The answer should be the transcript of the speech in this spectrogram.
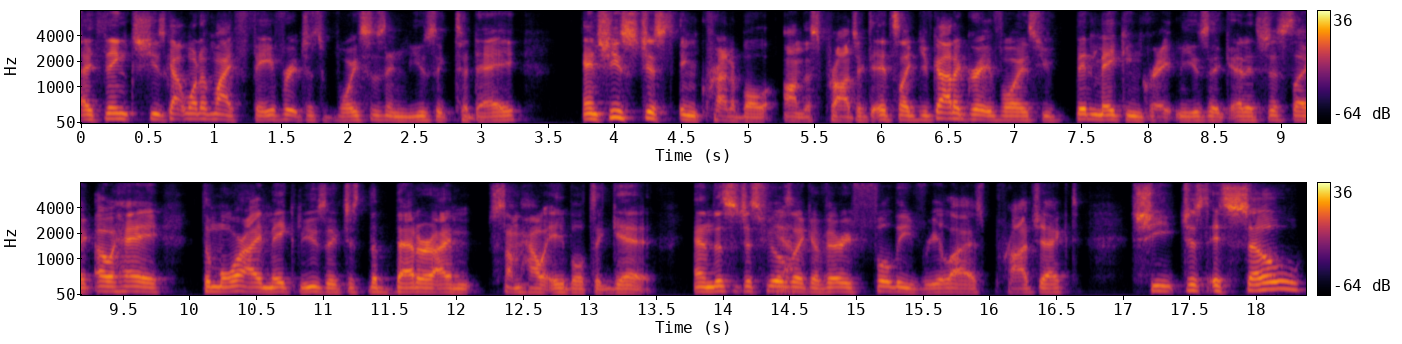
I think she's got one of my favorite just voices in music today. And she's just incredible on this project. It's like you've got a great voice, you've been making great music, and it's just like, oh, hey, the more I make music, just the better I'm somehow able to get. And this just feels yeah. like a very fully realized project. She just is so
